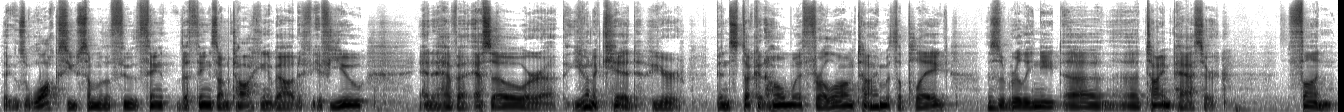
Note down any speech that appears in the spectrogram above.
that walks you some of the through the, thing, the things I'm talking about. If, if you and have a SO or a, even a kid who you're been stuck at home with for a long time with a plague, this is a really neat uh, uh, time passer. Fun,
